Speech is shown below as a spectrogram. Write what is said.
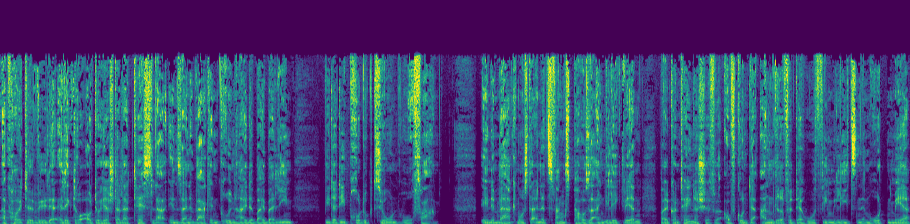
Ab heute will der Elektroautohersteller Tesla in seinem Werk in Grünheide bei Berlin wieder die Produktion hochfahren. In dem Werk musste eine Zwangspause eingelegt werden, weil Containerschiffe aufgrund der Angriffe der Houthi-Milizen im Roten Meer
